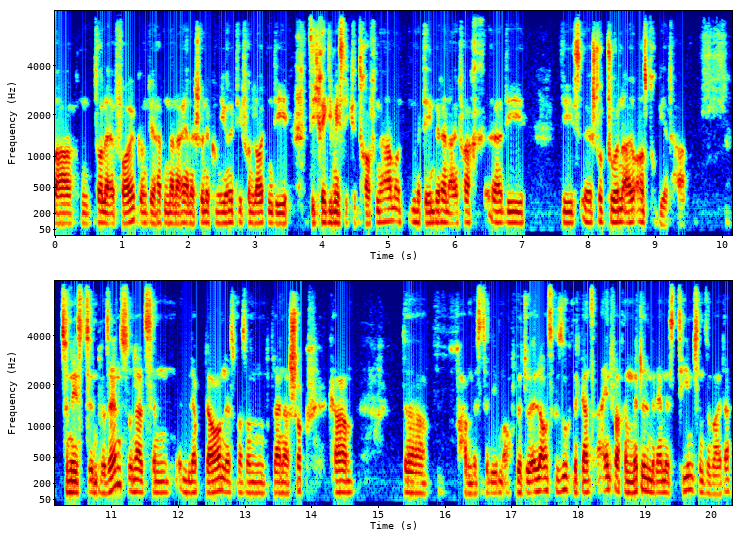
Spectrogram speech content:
war ein toller Erfolg und wir hatten dann nachher eine schöne Community von Leuten, die sich regelmäßig getroffen haben und mit denen wir dann einfach äh, die, die äh, Strukturen ausprobiert haben. Zunächst in Präsenz und als dann im Lockdown erstmal so ein kleiner Schock kam, da haben wir es dann eben auch virtuell ausgesucht mit ganz einfachen Mitteln, mit MS Teams und so weiter.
